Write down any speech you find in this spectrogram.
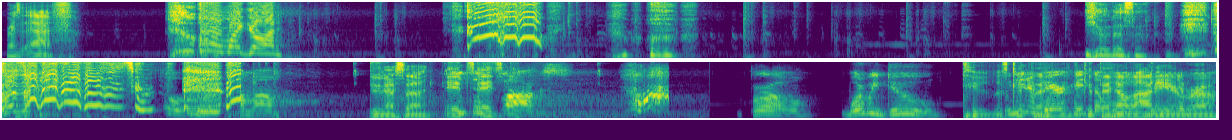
Where's F? Oh my god! Yo, that's a. That's a. Oh, come on. Dude, that's a. Eat It's this it's. box. Bro, what do we do? Dude, let's we get need the to barricade get the- the hell out of here, to- bro.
